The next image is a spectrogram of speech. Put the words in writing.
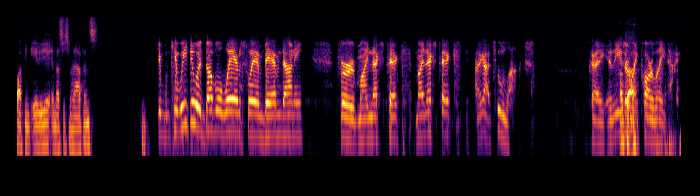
fucking idiot, and that's just what happens. Can, can we do a double wham slam bam, Donnie, for my next pick? My next pick, I got two locks. Okay, and these Okay. are like parlay type.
